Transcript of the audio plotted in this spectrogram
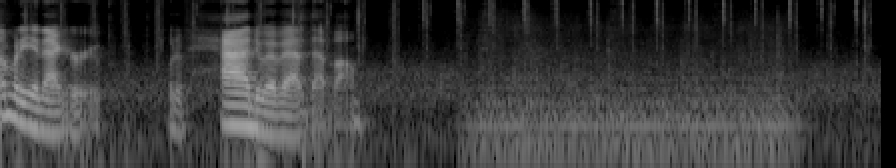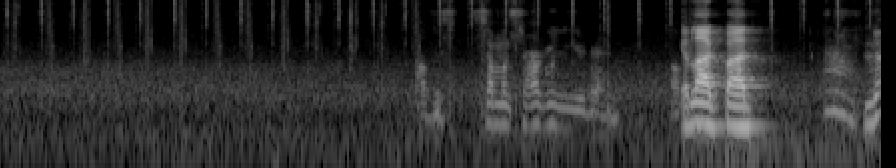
somebody in that group would have had to have had that bomb. Someone's targeting you then. Good luck, bud. No.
